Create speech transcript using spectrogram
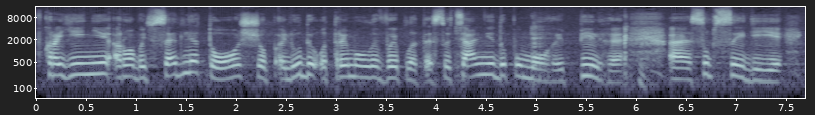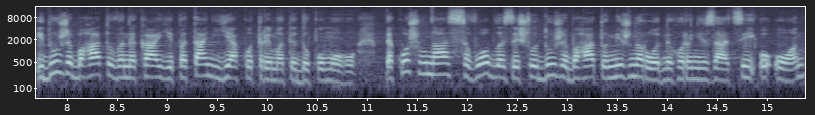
в країні робить все для того, щоб люди отримували виплати, соціальні допомоги, пільги, е, субсидії. І дуже багато виникає питань, як отримати допомогу. Також у нас в область зайшло дуже багато міжнародних організацій ООН,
